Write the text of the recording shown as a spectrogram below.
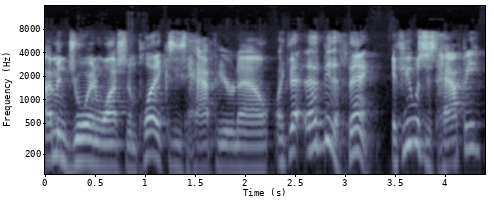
I'm enjoying watching him play because he's happier now. Like that that'd be the thing. If he was just happy.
